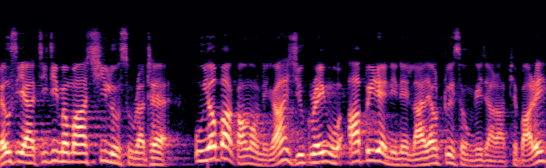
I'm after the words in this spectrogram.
လောက်စရာကြီးကြီးမားမားရှိလို့ဆိုတာထက်ဥရောပခေါင်းဆောင်တွေကယူကရိန်းကိုအားပေးတဲ့အနေနဲ့လာရောက်တွေ့ဆုံခဲ့ကြတာဖြစ်ပါတယ်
